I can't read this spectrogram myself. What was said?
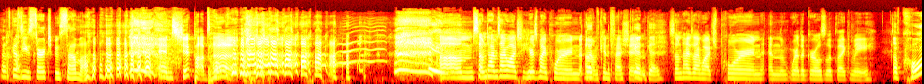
That's because you search Usama. and shit pops up. um, sometimes I watch. Here's my porn um, confession. good, good. Sometimes I watch porn and the, where the girls look like me. of course.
